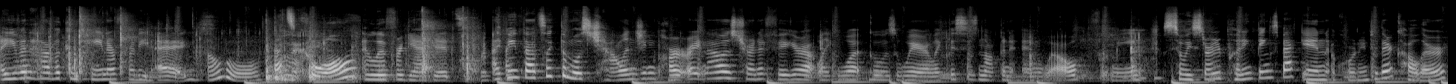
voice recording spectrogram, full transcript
I even have a container for the eggs. Oh, that's cool. I live for gadgets. I think that's like the most challenging part right now is trying to figure out like what goes where. Like this is not gonna end well for me. So we started putting things back in according to their color.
